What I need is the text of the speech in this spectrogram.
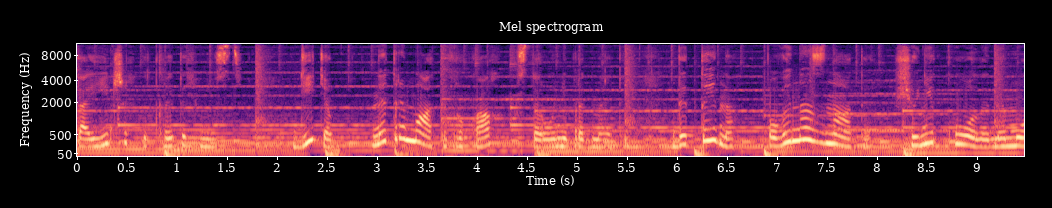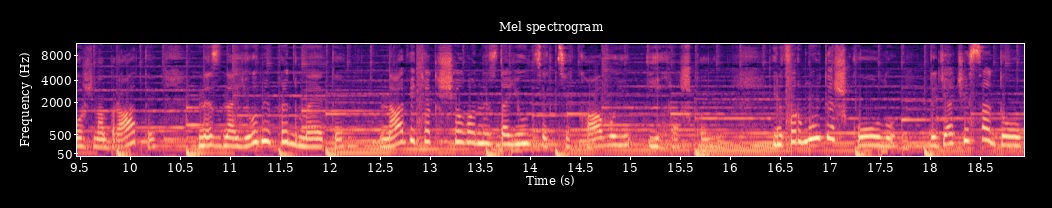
та інших відкритих місць. Дітям не тримати в руках сторонні предмети. Дитина повинна знати, що ніколи не можна брати незнайомі предмети, навіть якщо вони здаються цікавою іграшкою. Інформуйте школу, дитячий садок.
